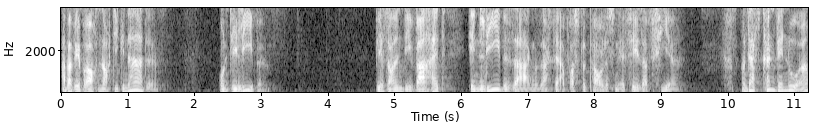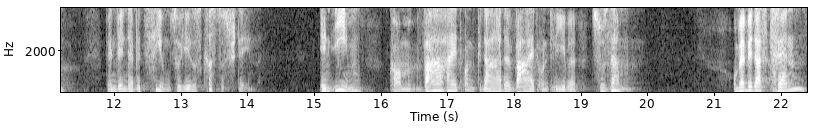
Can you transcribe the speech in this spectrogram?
Aber wir brauchen auch die Gnade und die Liebe. Wir sollen die Wahrheit in Liebe sagen, sagt der Apostel Paulus in Epheser 4. Und das können wir nur, wenn wir in der Beziehung zu Jesus Christus stehen. In ihm kommen Wahrheit und Gnade, Wahrheit und Liebe zusammen. Und wenn wir das trennen,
